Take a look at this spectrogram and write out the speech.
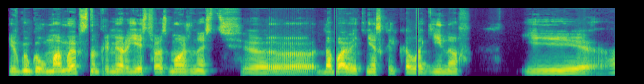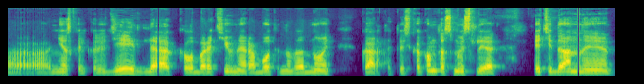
И в Google My Maps, например, есть возможность э, добавить несколько логинов и э, несколько людей для коллаборативной работы над одной картой. То есть в каком-то смысле эти данные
